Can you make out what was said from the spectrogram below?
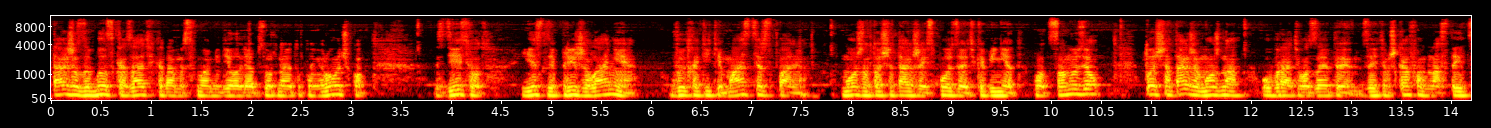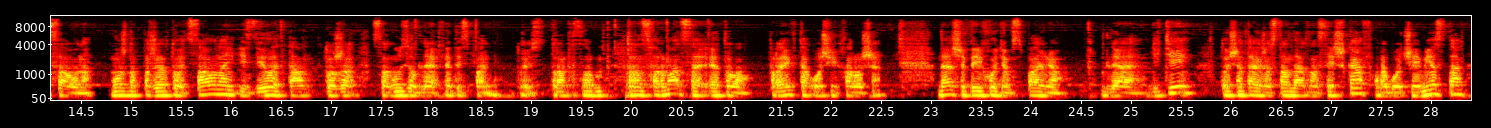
Также забыл сказать, когда мы с вами делали обзор на эту планировочку, здесь вот, если при желании вы хотите мастер спальню, можно точно так же использовать кабинет под санузел. Точно так же можно убрать вот за, это, за этим шкафом, у нас стоит сауна. Можно пожертвовать сауной и сделать там тоже санузел для этой спальни. То есть трансформация этого проекта очень хорошая. Дальше переходим в спальню для детей. Точно так же стандартно стоит шкаф, рабочее место.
